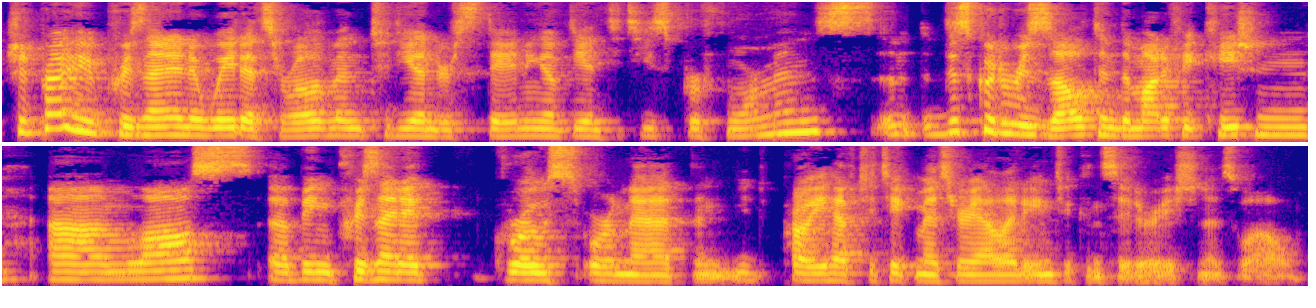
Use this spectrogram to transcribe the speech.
should probably be presented in a way that's relevant to the understanding of the entity's performance. This could result in the modification um, loss uh, being presented gross or net, and you'd probably have to take materiality into consideration as well.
